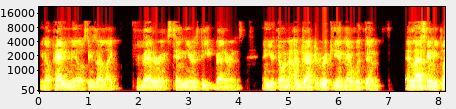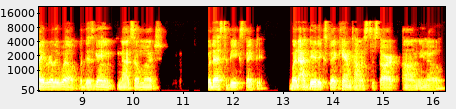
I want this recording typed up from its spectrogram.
you know, Patty Mills. These are like veterans, 10 years deep veterans, and you're throwing an undrafted rookie in there with them. And last game he played really well, but this game not so much. But that's to be expected. But I did expect Cam Thomas to start. Um, you know,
